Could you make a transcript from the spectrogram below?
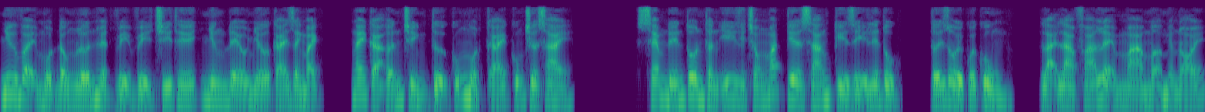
như vậy một đống lớn huyệt vị vị trí thế nhưng đều nhớ cái danh mạch, ngay cả ấn trình tự cũng một cái cũng chưa sai. Xem đến tôn thần y trong mắt tia sáng kỳ dị liên tục, tới rồi cuối cùng, lại là phá lệ mà mở miệng nói,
